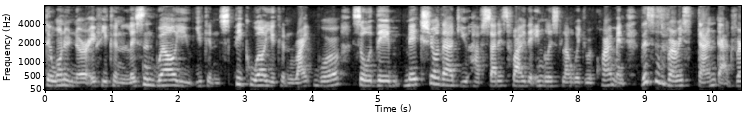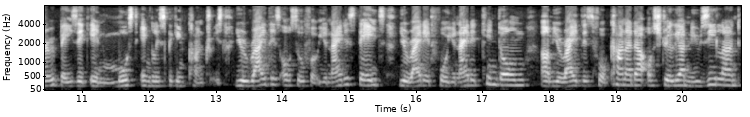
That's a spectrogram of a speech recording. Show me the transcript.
they want to know if you can listen well, you, you can speak well, you can write well. So they make sure that you have satisfied the English language requirement. This is very standard, very basic in most English speaking countries. You write this also for United States, you write it for United Kingdom, um, you write this for Canada, Australia, New Zealand.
